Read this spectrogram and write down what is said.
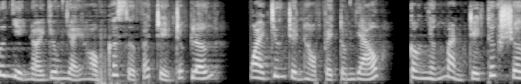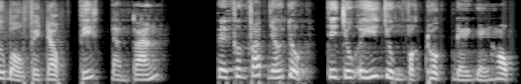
Phương diện nội dung dạy học có sự phát triển rất lớn, ngoài chương trình học về tôn giáo, còn nhấn mạnh tri thức sơ bộ về đọc, viết, làm toán. Về phương pháp giáo dục thì chú ý dùng vật thuật để dạy học.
